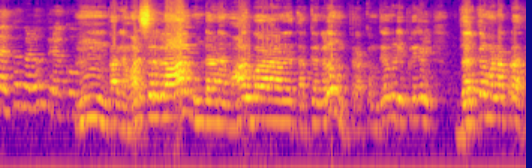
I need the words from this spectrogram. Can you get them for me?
தர்க்கங்களும் பிறக்கும். ம், பாருங்க மனுஷர்களால் உண்டான மாறுபாடான தர்க்கங்களும் பிறக்கும். தேவனுடைய பிள்ளைகள் தர்க்கம் பண்ணக்கூடாது.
